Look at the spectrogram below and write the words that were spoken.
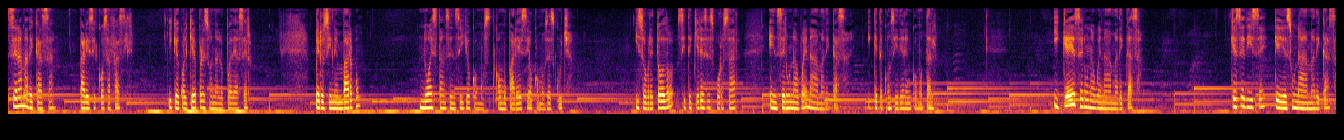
Ser ama de casa parece cosa fácil y que cualquier persona lo puede hacer. Pero sin embargo, no es tan sencillo como, como parece o como se escucha. Y sobre todo si te quieres esforzar en ser una buena ama de casa y que te consideren como tal. ¿Y qué es ser una buena ama de casa? ¿Qué se dice que es una ama de casa?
